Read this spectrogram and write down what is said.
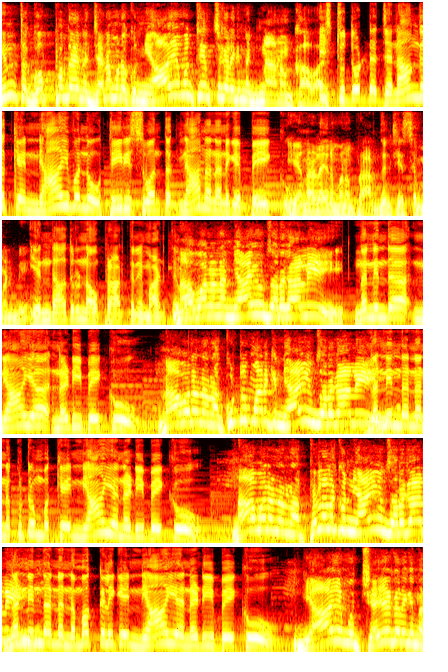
ఇంత గొప్పదైన జనమునకు న్యాయము తీర్చగలిగిన జ్ఞానం కావాలి ಇಷ್ಟು ದೊಡ್ಡ ಜನಾಂಗಕ್ಕೆ ನ್ಯಾಯವನ್ನು ತೀರಿಸುವಂತ ಜ್ಞಾನ ನನಗೆ ಬೇಕು ఏనాడైనా మనం ప్రార్థన చేసామండి ಎಂದಾದ್ರೂ ನಾವು ಪ್ರಾರ್ಥನೆ నా ಮಾಡ್ತೇವೆ వలన న్యాయం జరగాలి ನನ್ನಿಂದ ನ್ಯಾಯ ನಡಿಬೇಕು నా వలన నా కుటుంబానికి న్యాయం జరగాలి ನನ್ನಿಂದ ನನ್ನ ಕುಟುಂಬಕ್ಕೆ ನ್ಯಾಯ ನಡಿಬೇಕು నా వలన నా పిల్లలకు న్యాయం జరగాలి ನನ್ನಿಂದ ನನ್ನ ಮಕ್ಕಳಿಗೆ ನ್ಯಾಯ ನಡಿಬೇಕು న్యాయము చేయగలిగిన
